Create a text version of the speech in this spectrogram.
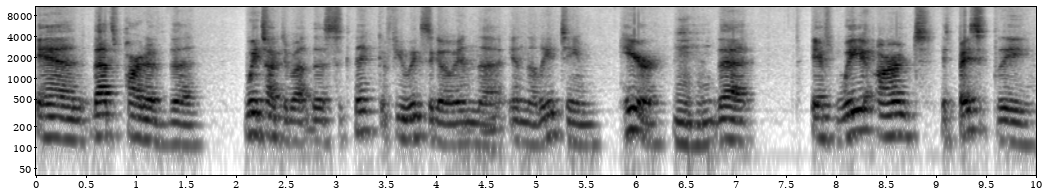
and that's part of the we talked about this i think a few weeks ago in the in the lead team here Mm-hmm. that if we aren't it's basically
